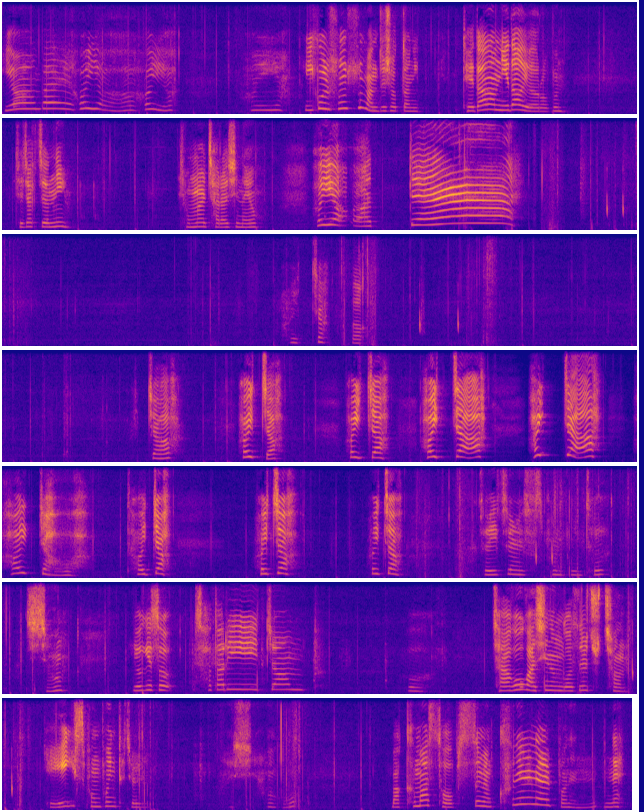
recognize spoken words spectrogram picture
연발 허야 허야 허야. 이걸 손수 만드셨다니 대단합니다 여러분. 제작자님 정말 잘하시네요. 허야 아떼 허이자 막 자, 허이자 허이자 허이자 허이자 허이자 허이자 허이자 허이자 자 이쯤에서 스폰 포인트 지정. 여기서 사다리 점프. 오. 자고 가시는 것을 추천. 예이 스폰 포인트 절 하고. 마크 마스터 없으면 큰일 날 뻔했네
